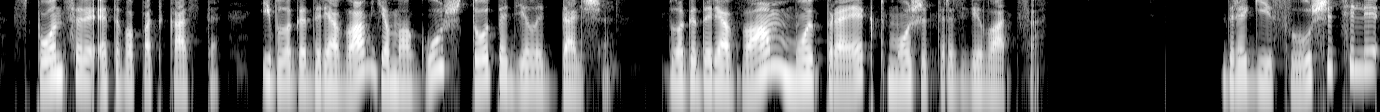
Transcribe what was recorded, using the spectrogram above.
– спонсоры этого подкаста – и благодаря вам я могу что-то делать дальше. Благодаря вам мой проект может развиваться. Дорогие слушатели,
